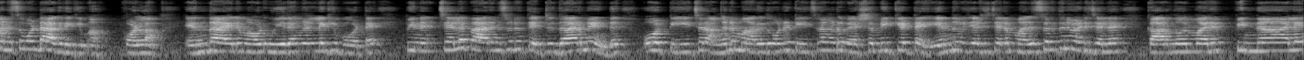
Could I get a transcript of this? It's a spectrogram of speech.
മനസ്സുകൊണ്ട് ആഗ്രഹിക്കും ആ കൊള്ളാം. എന്തായാലും അവൾ ഉയരങ്ങളിലേക്ക് പോട്ടെ പിന്നെ ചില പാരന്റ്സിന്റെ തെറ്റിദ്ധാരണയുണ്ട്. ഓ ടീച്ചർ അങ്ങനെ മാറിയതുകൊണ്ട് ടീച്ചർ അങ്ങോട്ട് വിഷമിക്കട്ടെ എന്ന് വിചാരിച്ച് ചില മത്സരത്തിന് വേണ്ടി ചില കാർന്നോന്മാര് പിന്നാലെ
